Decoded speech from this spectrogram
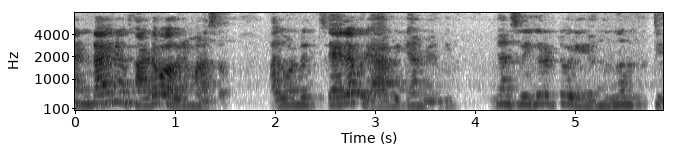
രണ്ടായിരം കടവ ഒരു മാസം. അതുകൊണ്ട് ചെലവ് ലാഭിക്കാൻ വേണ്ടി ഞാൻ സിഗരറ്റ് വലിയ നിർത്തി.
